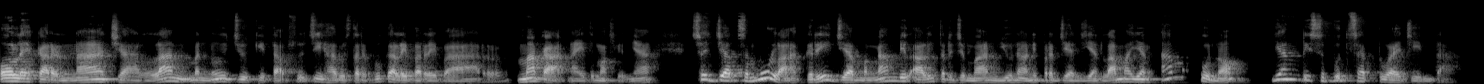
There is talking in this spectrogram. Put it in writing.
Oleh karena jalan menuju kitab suci harus terbuka lebar-lebar, maka, nah itu maksudnya, sejak semula gereja mengambil alih terjemahan Yunani perjanjian lama yang amat kuno yang disebut Septuaginta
